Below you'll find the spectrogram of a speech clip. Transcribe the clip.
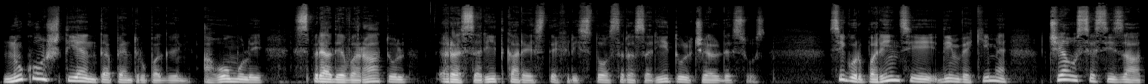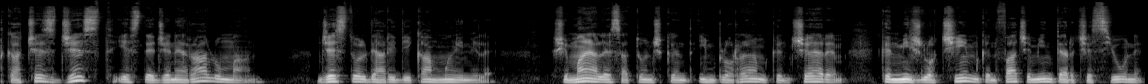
nu conștientă pentru păgâni, a omului spre adevăratul răsărit care este Hristos, răsăritul cel de sus. Sigur, părinții din vechime ce au sesizat că acest gest este general uman, gestul de a ridica mâinile, și mai ales atunci când implorăm, când cerem, când mijlocim, când facem intercesiune,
